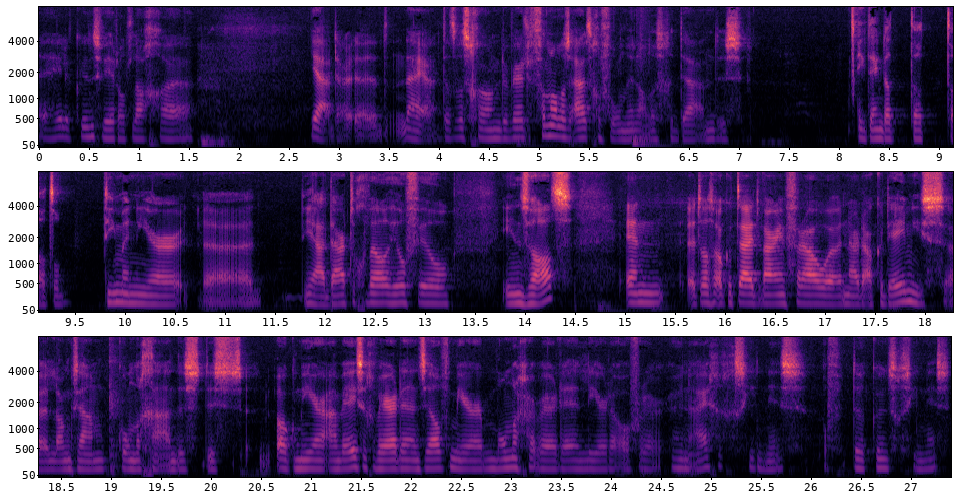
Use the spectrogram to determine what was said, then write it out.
hele kunstwereld lag. ja, daar, nou ja, dat was gewoon, er werd van alles uitgevonden en alles gedaan. Dus ik denk dat dat, dat op die manier uh, ja, daar toch wel heel veel in zat. En het was ook een tijd waarin vrouwen naar de academies uh, langzaam konden gaan. Dus, dus ook meer aanwezig werden en zelf meer mondiger werden en leerden over hun eigen geschiedenis of de kunstgeschiedenis.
